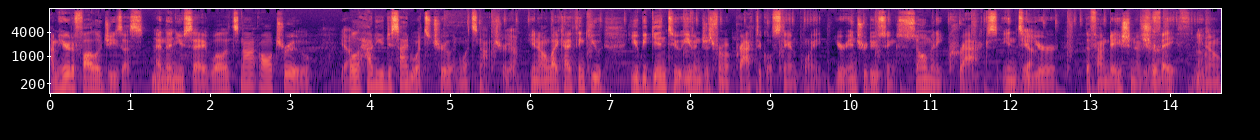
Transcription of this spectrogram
I'm here to follow Jesus, mm-hmm. and then mm-hmm. you say, well, it's not all true. Yeah. Well, how do you decide what's true and what's not true? Yeah. You know, like I think you you begin to even just from a practical standpoint, you're introducing so many cracks into yeah. your the foundation of sure. your faith. You uh-huh. know,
